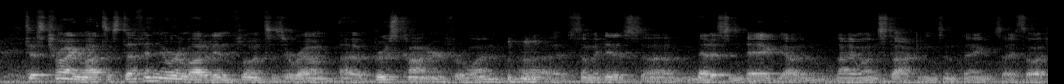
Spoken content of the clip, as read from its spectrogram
just trying lots of stuff. And there were a lot of influences around uh, Bruce Conner, for one. Mhm. Uh, some of his uh, medicine bag out in nylon stockings and things. I saw a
